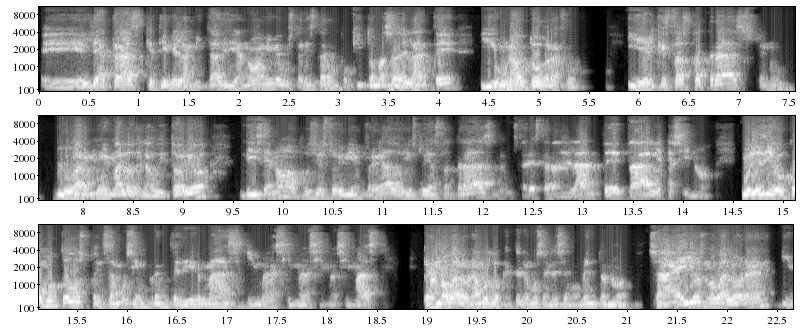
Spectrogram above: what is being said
Eh, el de atrás que tiene la mitad diría, no, a mí me gustaría estar un poquito más adelante y un autógrafo. Y el que está hasta atrás, en un lugar muy malo del auditorio, dice, no, pues yo estoy bien fregado, yo estoy hasta atrás, me gustaría estar adelante, tal, y así, ¿no? Yo les digo, ¿cómo todos pensamos siempre en pedir más y más y más y más y más? Pero no valoramos lo que tenemos en ese momento, ¿no? O sea, ellos no valoran y,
